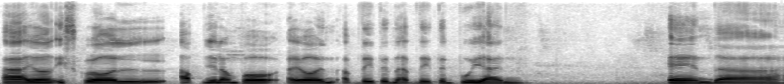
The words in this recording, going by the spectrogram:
Ah, ayun, scroll up nyo lang po. Ayun, updated na updated po yan. And, uh,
